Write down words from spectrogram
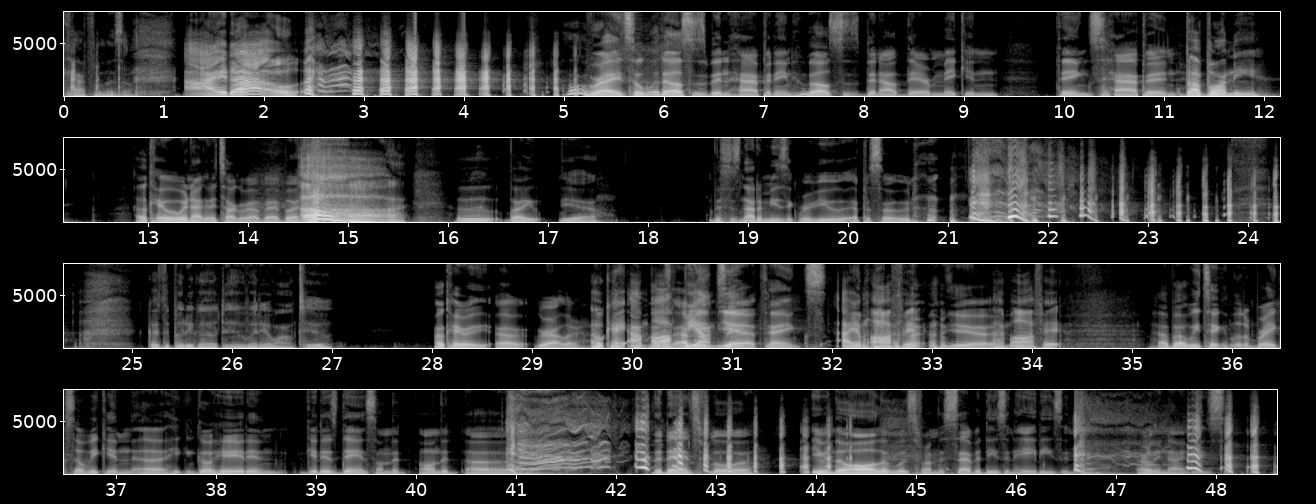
capitalism. I know. All right. So what else has been happening? Who else has been out there making things happen? Bad Bunny. Okay, well we're not going to talk about Bad Bunny. Ah. Like yeah. This is not a music review episode. Cause the booty go do what it want to. okay, uh Growlr. Okay, I'm off I mean, yeah, thanks. I am off it. yeah. I'm off it. How about we take a little break so we can uh he can go ahead and get his dance on the on the uh the dance floor even though all it was from the 70s and 80s and early 90s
